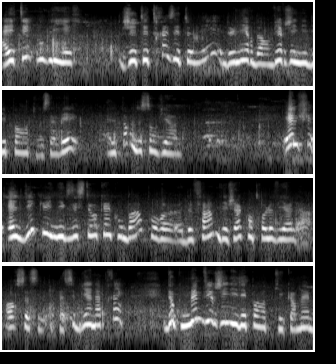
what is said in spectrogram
a été oublié. J'ai été très étonnée de lire dans Virginie Despentes, vous savez, elle parle de son viol. Et elle, fait- elle dit qu'il n'existait aucun combat pour, euh, de femmes déjà contre le viol. Or, ça s'est passé bien après. Donc, même Virginie Despentes, qui est quand même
